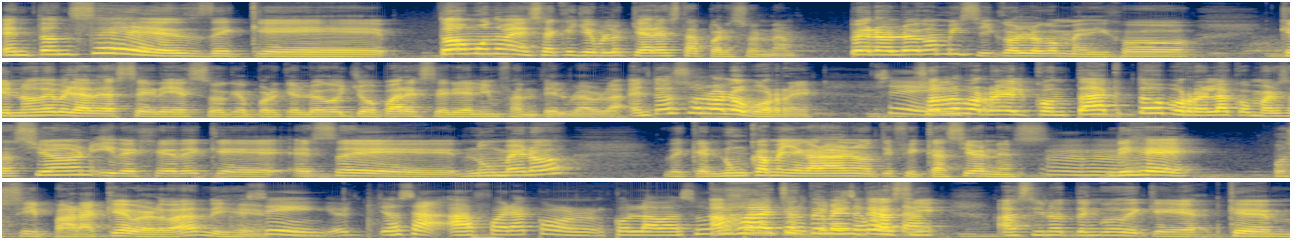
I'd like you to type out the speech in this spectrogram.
Entonces, de que todo el mundo me decía que yo bloqueara a esta persona. Pero luego mi psicólogo me dijo que no debería de hacer eso, que porque luego yo parecería el infantil, bla, bla. Entonces solo lo borré. Sí. Solo borré el contacto, borré la conversación y dejé de que ese número, de que nunca me llegaran notificaciones. Dije, pues sí, ¿para qué, verdad? Dije. Sí, o sea, afuera con, con la basura. Ajá, exactamente, así, así no tengo de que, que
